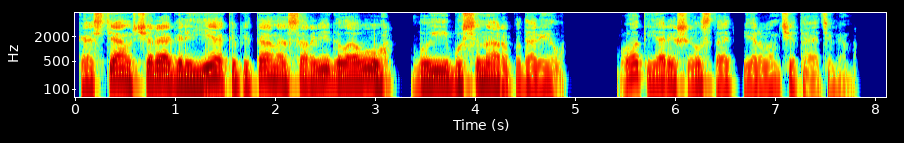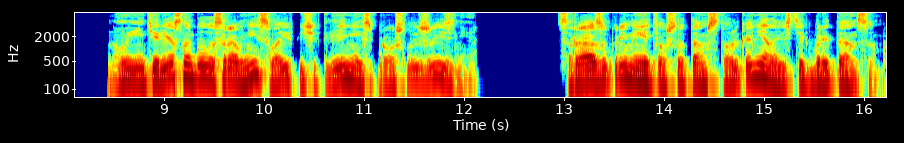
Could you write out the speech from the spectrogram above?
Костян вчера Галие капитана «Сорви голову» Луи Бусинара подарил. Вот я решил стать первым читателем. Ну и интересно было сравнить свои впечатления из прошлой жизни. Сразу приметил, что там столько ненависти к британцам,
